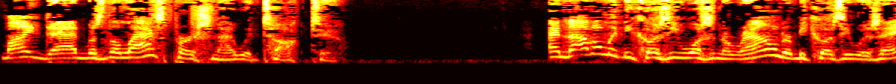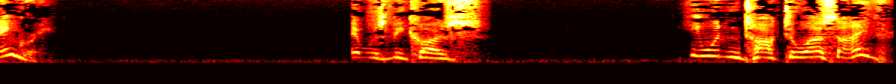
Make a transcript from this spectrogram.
my dad was the last person I would talk to. And not only because he wasn't around or because he was angry. It was because he wouldn't talk to us either.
